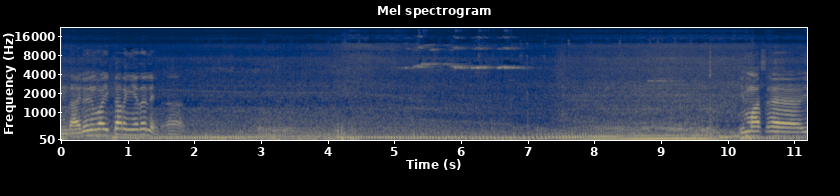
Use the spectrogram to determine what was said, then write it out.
എന്തായാലും ഒരു ബൈക്ക് ഇറങ്ങിയതല്ലേ? ആ. ഈ മാസം ഈ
